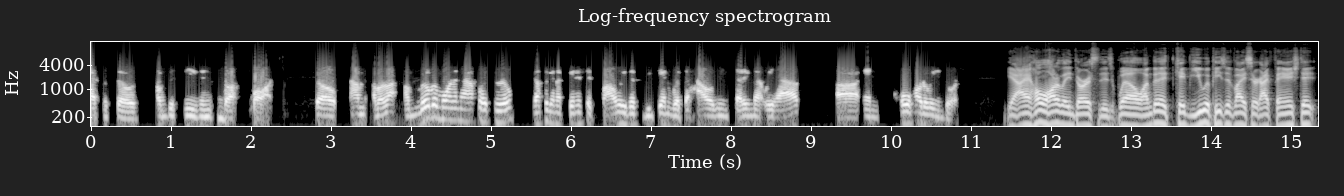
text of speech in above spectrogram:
episode of the season thus far. So I'm I'm a, lot, I'm a little bit more than halfway through. Definitely going to finish it probably this weekend with the Halloween setting that we have, uh, and wholeheartedly endorse. Yeah, I wholeheartedly endorse it as well. I'm going to give you a piece of advice, sir. I finished it.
